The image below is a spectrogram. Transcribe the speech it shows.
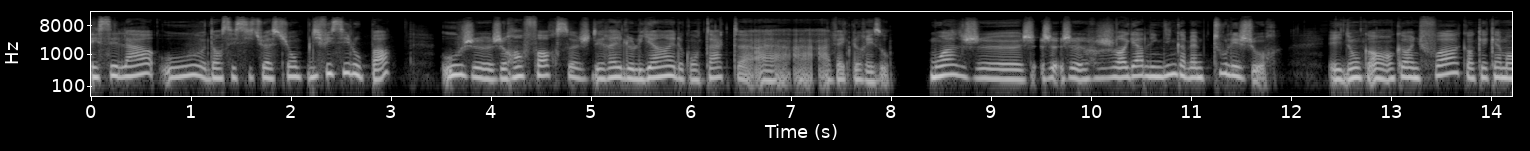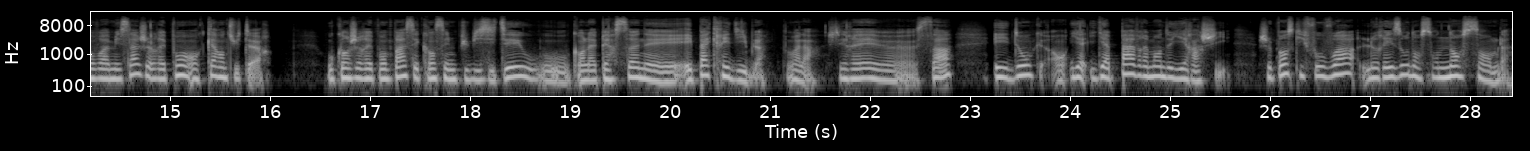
Et c'est là où, dans ces situations difficiles ou pas, où je, renforce, je dirais, le lien et le contact avec le réseau. Moi, je, je, je, regarde LinkedIn quand même tous les jours. Et donc, encore une fois, quand quelqu'un m'envoie un message, je le réponds en 48 heures. Ou quand je réponds pas, c'est quand c'est une publicité ou, quand la personne est, pas crédible. Voilà, je dirais euh, ça. Et donc, il n'y a, pas vraiment de hiérarchie. Je pense qu'il faut voir le réseau dans son ensemble.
